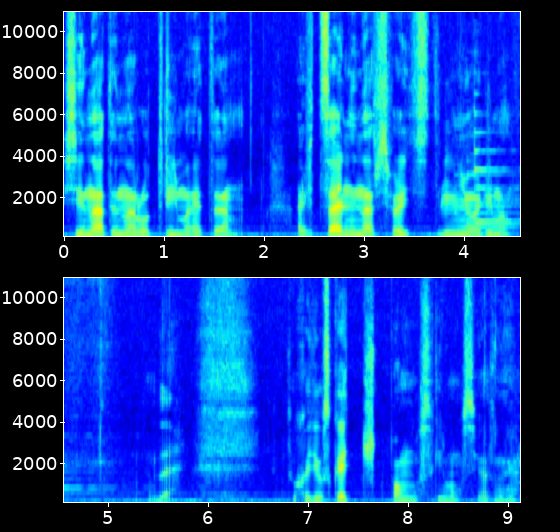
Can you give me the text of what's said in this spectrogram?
Сенат и народ Рима. Это официальный надпись правительства Древнего Рима. Да. Кто хотел сказать, что, по-моему, с Римом связанное.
